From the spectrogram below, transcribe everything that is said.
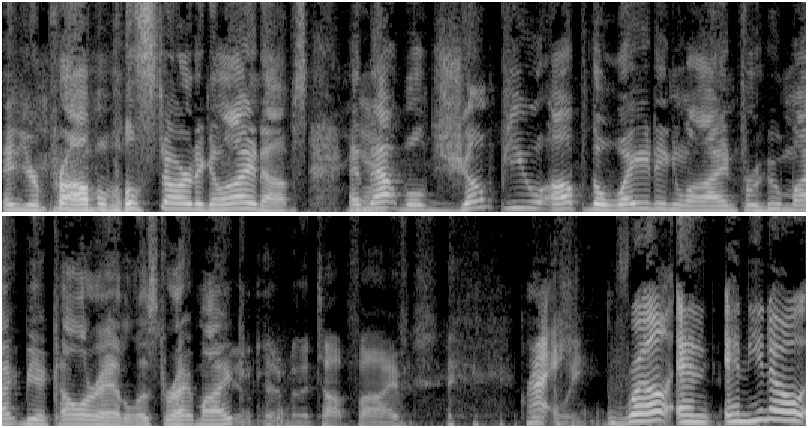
and your probable starting lineups. And Yeah. that will jump you up the waiting line for who might be a color analyst, right, Mike? Put him in the top five. Right. Well, and and you know,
